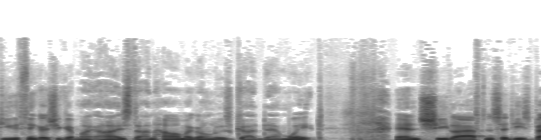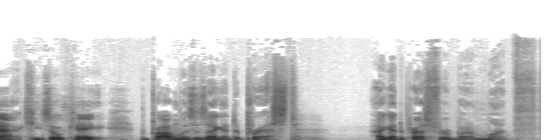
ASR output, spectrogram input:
Do you think I should get my eyes done? How am I going to lose goddamn weight? And she laughed and said, He's back. He's okay. The problem was, is I got depressed. I got depressed for about a month.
